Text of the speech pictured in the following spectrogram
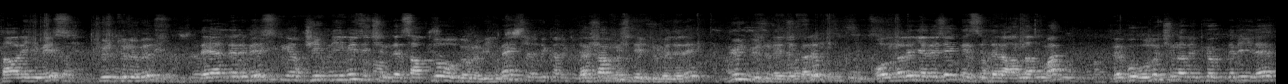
tarihimiz, kültürümüz, değerlerimiz, kimliğimiz içinde saklı olduğunu bilmek, yaşanmış tecrübeleri gün yüzüne çıkarıp onları gelecek nesillere anlatmak ve bu Ulu Çınar'ın kökleriyle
